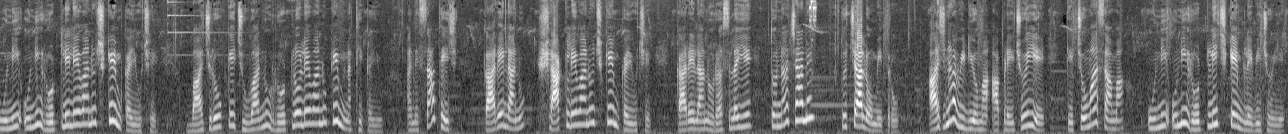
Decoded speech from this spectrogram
ઊની ઊની રોટલી લેવાનું જ કેમ કહ્યું છે? બાજરો કે જુવારનું રોટલો લેવાનું કેમ નથી કહ્યું? અને સાથે જ કારેલાનું શાક લેવાનું જ કેમ કહ્યું છે? કારેલાનો રસ લઈએ તો ન ચાલે? તો ચાલો મિત્રો, આજના વિડીયોમાં આપણે જોઈએ કે ચોમાસામાં ઊની ઊની રોટલી જ કેમ લેવી જોઈએ?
